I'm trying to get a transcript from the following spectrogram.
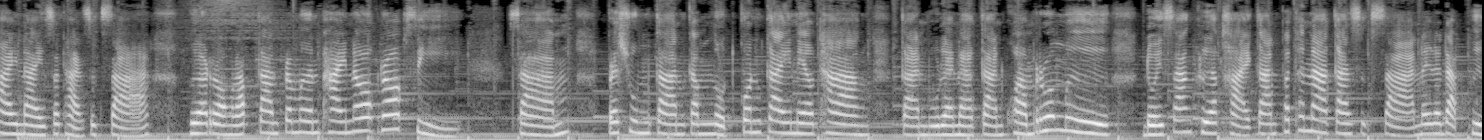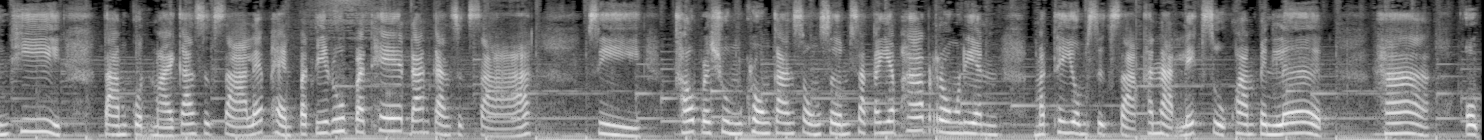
ภายในสถานศึกษา เพื่อรองรับการประเมินภายนอกรอบ 4 3. ประชุมการกำหนดกลไกแนวทาง การบูรณาการความร่วมมือ โดยสร้างเครือข่ายการพัฒนาการศึกษาในระดับพื้นที่ ตามกฎหมายการศึกษาและแผนปฏิรูปประเทศด้านการศึกษา 4. เข้าประชุมโครงการส่งเสริมศักยภาพโรงเรียน มัธยมศึกษาขนาดเล็กสู่ความเป็นเลิศ 5. อบ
